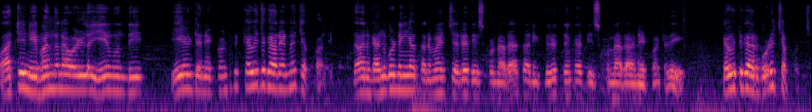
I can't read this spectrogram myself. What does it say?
పార్టీ నిబంధన వాళ్ళలో ఏముంది ఏమిటి అనేటువంటిది కవిత గారైనా చెప్పాలి. దానికి అనుగుణంగా తన మీద చర్య తీసుకున్నారా దానికి విరుద్ధంగా తీసుకున్నారా అనేటువంటిది కవిత గారు కూడా చెప్పొచ్చు.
